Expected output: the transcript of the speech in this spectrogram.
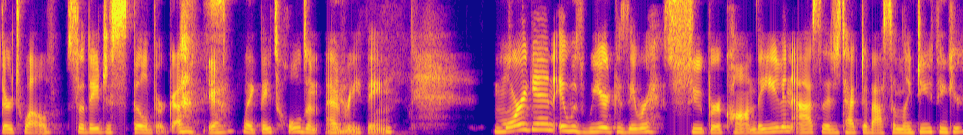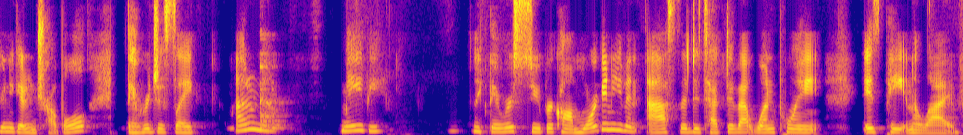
they're 12. So they just spilled their guts. Yeah. Like they told him Yeah. everything. Morgan, it was weird because they were super calm. They even asked the detective, asked them, like, do you think you're going to get in trouble? They were just like, I don't know. Maybe. Like they were super calm. Morgan even asked the detective at one point, is Payton alive?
